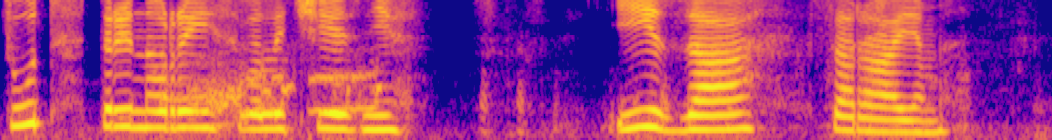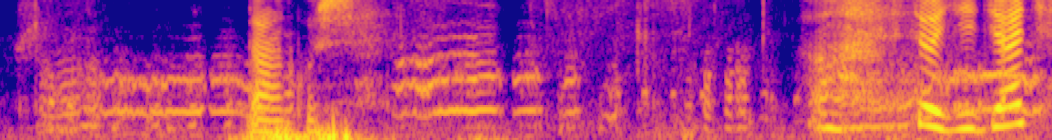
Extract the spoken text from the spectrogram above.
Тут три нори величезні. І за сараєм. Також. Все, їдять.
